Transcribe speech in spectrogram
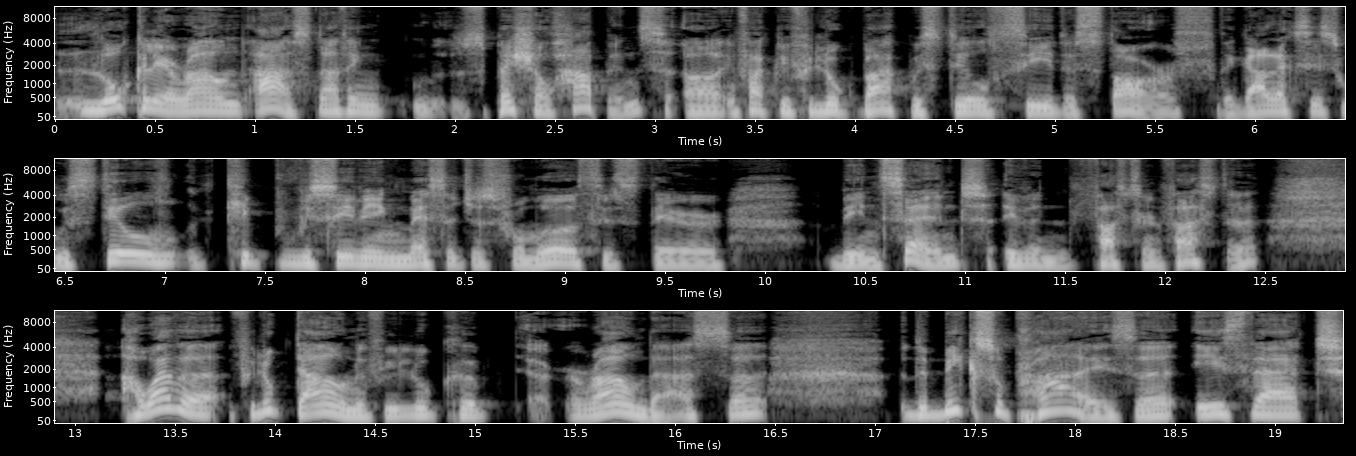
locally around us, nothing special happens. Uh, in fact, if we look back, we still see the stars, the galaxies. We still keep receiving messages from Earth as they're being sent even faster and faster. However, if we look down, if we look uh, around us, uh, the big surprise uh, is that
